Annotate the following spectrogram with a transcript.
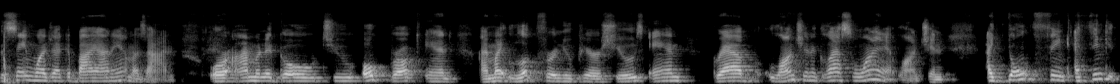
the same wedge I could buy on Amazon. Or I'm going to go to Oakbrook and I might look for a new pair of shoes and grab lunch and a glass of wine at lunch. And I don't think, I think it,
